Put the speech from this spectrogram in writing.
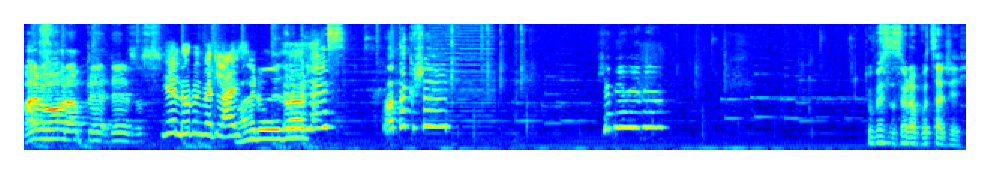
Weil du haut ab, der, der ist es. Hier Nudeln mit Leis. Waldo ist das. Leis. Oh, dankeschön. Jupp, jupp, jupp, jupp. Du bist es hundertprozentig.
